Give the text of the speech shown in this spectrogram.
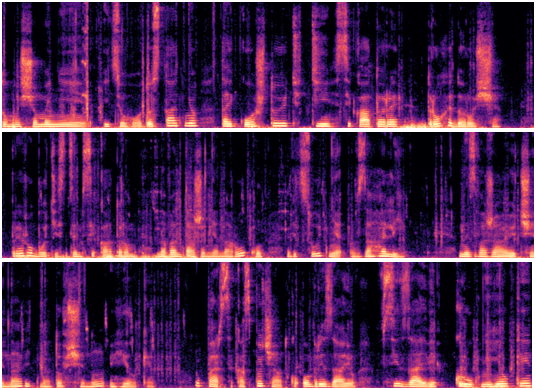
тому що мені і цього достатньо, та й коштують ті сікатори трохи дорожче. При роботі з цим сікатором навантаження на руку відсутнє взагалі, незважаючи навіть на товщину гілки. У персика спочатку обрізаю всі зайві крупні гілки.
